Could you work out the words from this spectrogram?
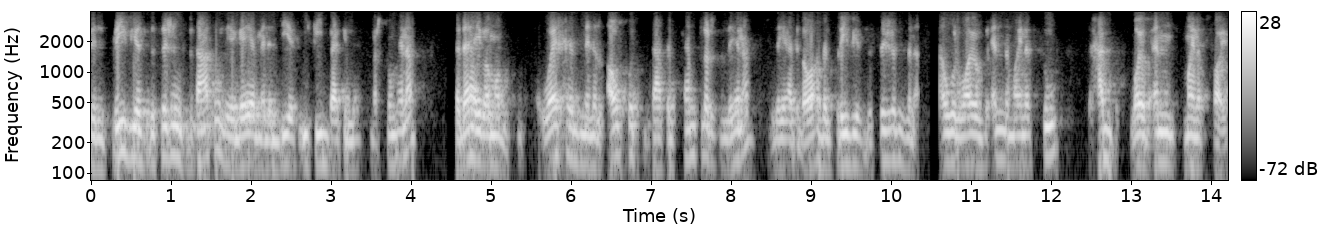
في ال previous decisions بتاعته اللي هي جاية من ال DFE feedback اللي مرسوم هنا. فده هيبقى واخد من ال output بتاعت ال samplers اللي هنا اللي هي هتبقى واخدة ال previous decisions من أول Y of N minus 2 لحد Y of N minus 5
